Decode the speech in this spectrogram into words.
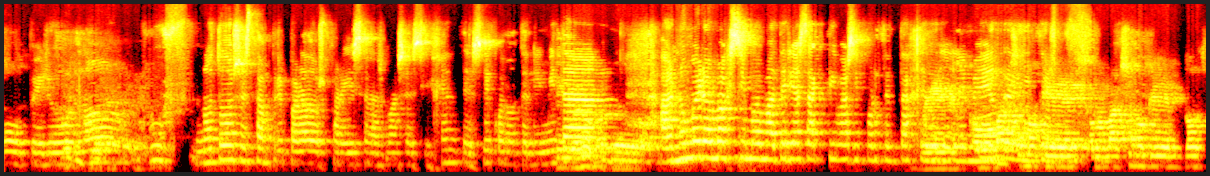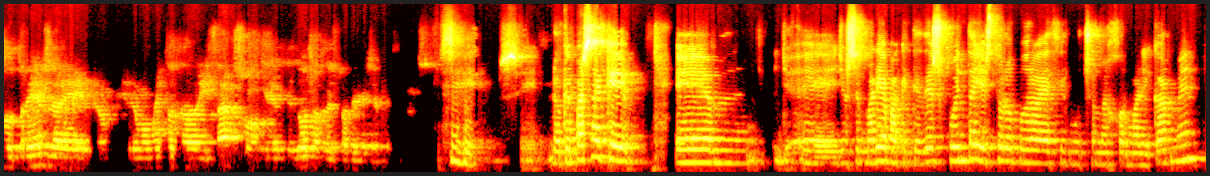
oh, pero no, uf, no todos están preparados para irse a las más exigentes. ¿eh? Cuando te limitan al número máximo de materias activas y porcentaje pues, del LMR. Como máximo, que, como máximo que dos o tres, eh, el momento de analizar solo quedan de dos a tres materias Sí, sí. Lo que pasa es que, eh, eh, José María, para que te des cuenta, y esto lo podrá decir mucho mejor Mari Carmen,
